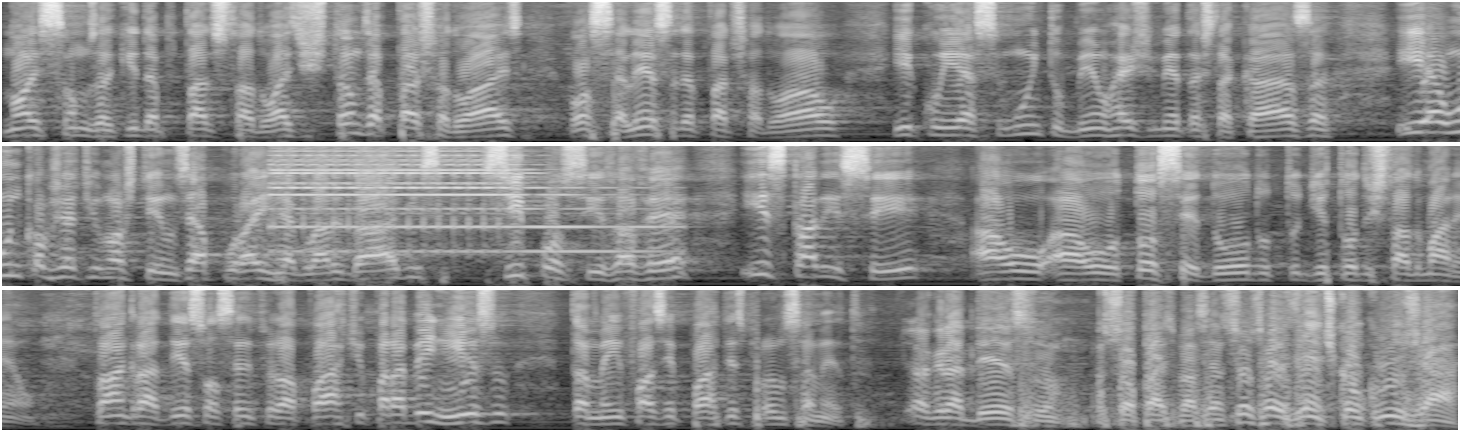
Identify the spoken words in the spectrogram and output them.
nós somos aqui deputados estaduais, estamos deputados estaduais, Vossa Excelência é deputado estadual, e conhece muito bem o regimento desta casa, e é o único objetivo que nós temos, é apurar irregularidades, se possível haver, e esclarecer ao, ao torcedor do, de todo o Estado do Maranhão. Então, agradeço a Excelência pela parte e parabenizo também fazer parte desse pronunciamento. Eu agradeço a sua participação. Senhor presidente, concluo já.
